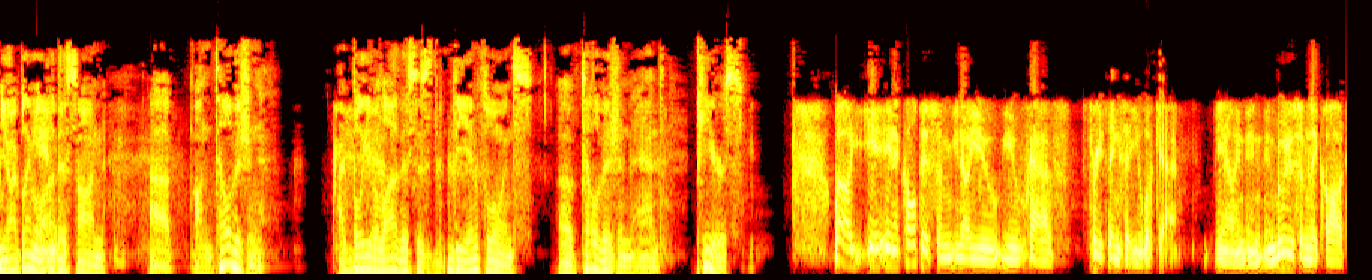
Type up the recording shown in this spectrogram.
You know, I blame a lot of this on, uh, on television. I believe a lot of this is the influence of television and peers. Well, in occultism, you know, you you have three things that you look at. You know, in, in, in Buddhism, they call it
